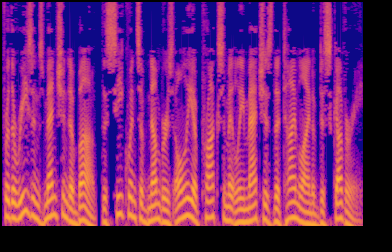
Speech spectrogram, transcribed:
For the reasons mentioned above, the sequence of numbers only approximately matches the timeline of discovery.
